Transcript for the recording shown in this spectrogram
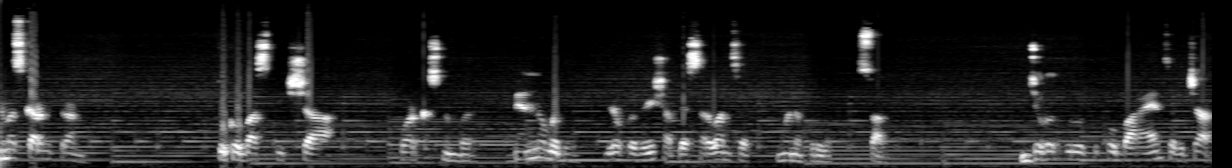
नमस्कार मित्रांनो. तुकोबा स्पीकच्या पॉडकास्ट नंबर ब्याण्णवमध्ये लोकदेश आपल्या सर्वांचं मनपूर्वक स्वागत. जगद्गुरु तुकोबारायांचा विचार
